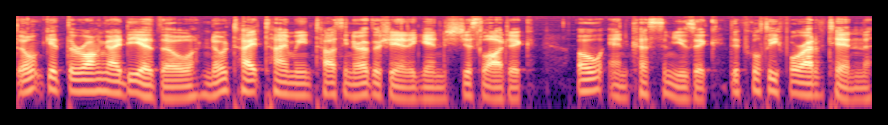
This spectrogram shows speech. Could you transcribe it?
Don't get the wrong idea, though. No tight timing, tossing, or other shenanigans, just logic. Oh, and custom music. Difficulty 4 out of 10.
